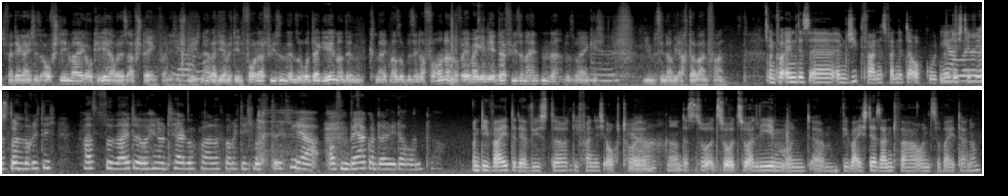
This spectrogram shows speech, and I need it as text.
Ich fand ja gar nicht das Aufstehen war ja okay, aber das Absteigen fand ich ja. schwierig, ne? weil die ja mit den Vorderfüßen dann so runtergehen und dann knallt man so ein bisschen nach vorne und auf einmal gehen die Hinterfüße nach hinten. Ne? Das war eigentlich mhm. wie ein bisschen wie Achterbahn fahren. Und vor allem das äh, im Jeep fahren, das fandet ihr auch gut, ne? Ja, Durch die Wüste. Das war so richtig fast zur Seite hin und her gefahren, das war richtig lustig. ja, auf den Berg und dann wieder runter. Und die Weite der Wüste, die fand ich auch toll, ja. ne, das zu, zu, zu erleben und ähm, wie weich der Sand war und so weiter. Ne?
